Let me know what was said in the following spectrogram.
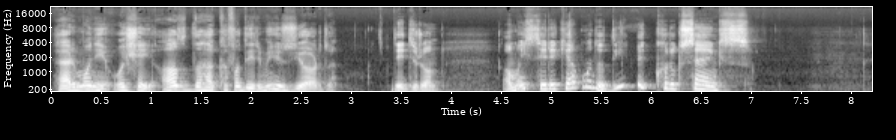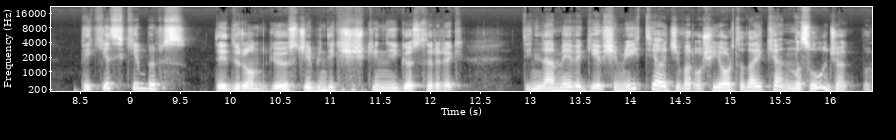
Hermione o şey az daha kafa derimi yüzüyordu, dedi Ron. Ama isteyerek yapmadı değil mi Crookshanks? Peki ya Skibbers? dedi Ron göğüs cebindeki şişkinliği göstererek. Dinlenmeye ve gevşemeye ihtiyacı var. O şey ortadayken nasıl olacak bu?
